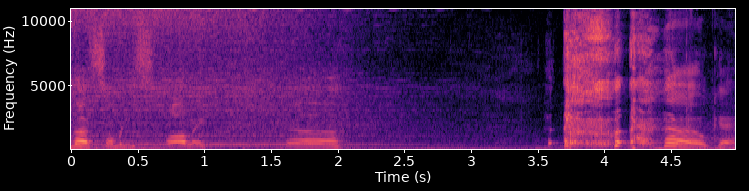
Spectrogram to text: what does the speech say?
I thought somebody saw me. Uh, okay.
